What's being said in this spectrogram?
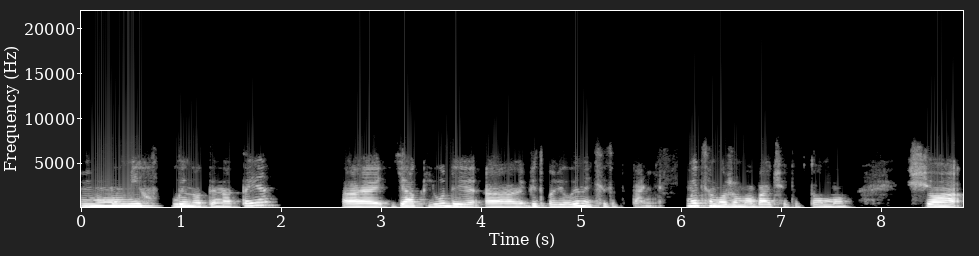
міг вплинути на те, е, як люди е, відповіли на ці запитання. Ми це можемо бачити в тому, що е,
